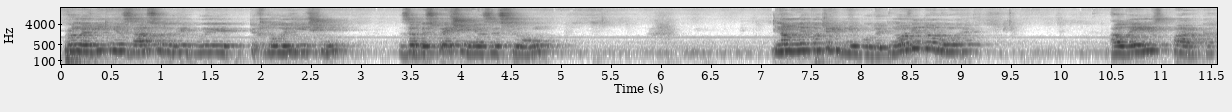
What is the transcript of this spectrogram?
про новітні засоби технологічні забезпечення ЗСУ, нам не потрібні будуть нові дороги, алеї в парках,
